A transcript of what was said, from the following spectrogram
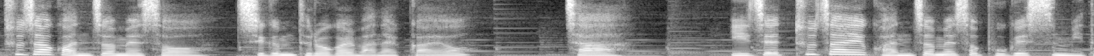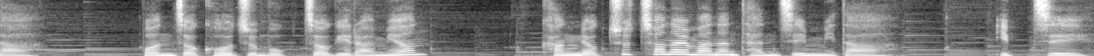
투자 관점에서 지금 들어갈 만할까요? 자, 이제 투자의 관점에서 보겠습니다. 먼저 거주 목적이라면 강력 추천할 만한 단지입니다. 입지,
